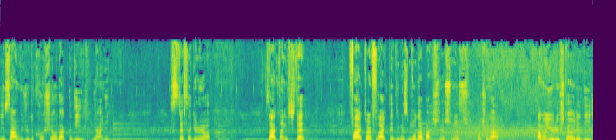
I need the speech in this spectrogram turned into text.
insan vücudu koşuya odaklı değil yani. Strese giriyor. Zaten işte fight or flight dediğimiz moda başlıyorsunuz koşuda. Ama yürüyüşte öyle değil.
